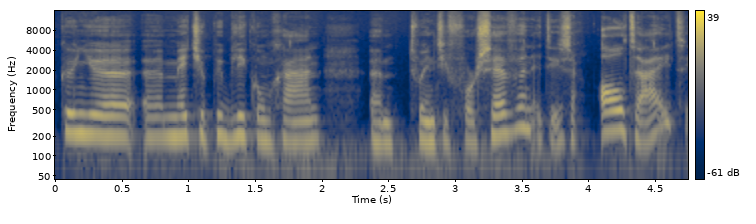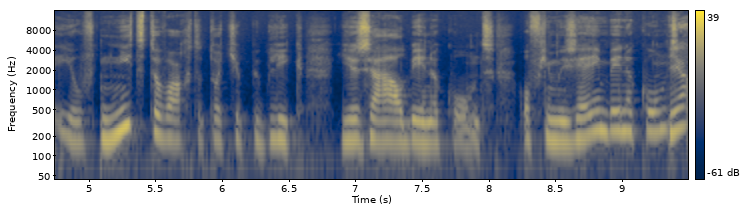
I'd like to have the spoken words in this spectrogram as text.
kun je met je publiek omgaan. Um, ehm, 24/7, het is er altijd. Je hoeft niet te wachten tot je publiek je zaal binnenkomt of je museum binnenkomt. Ja.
